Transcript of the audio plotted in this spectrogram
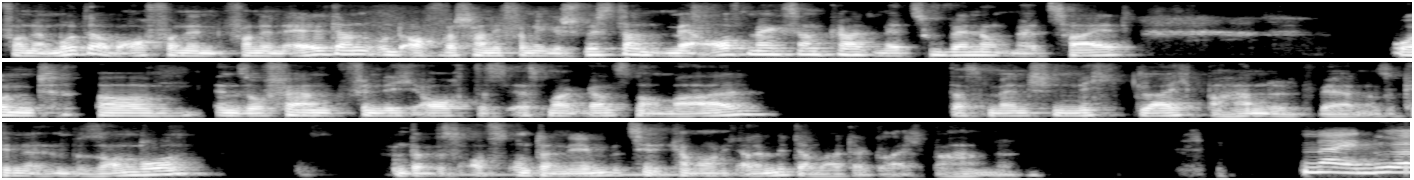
von der Mutter, aber auch von den, von den Eltern und auch wahrscheinlich von den Geschwistern mehr Aufmerksamkeit, mehr Zuwendung, mehr Zeit. Und äh, insofern finde ich auch das erstmal ganz normal, dass Menschen nicht gleich behandelt werden. Also Kinder im Besonderen und das aufs Unternehmen beziehen. Ich kann auch nicht alle Mitarbeiter gleich behandeln. Nein, nur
